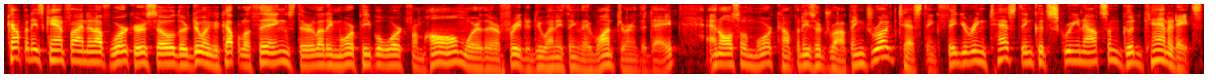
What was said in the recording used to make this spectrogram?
Companies can't find enough workers, so they're doing a couple of things. They're letting more people work from home where they're free to do anything they want during the day. And also, more companies are dropping drug testing, figuring testing could screen out some good candidates.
